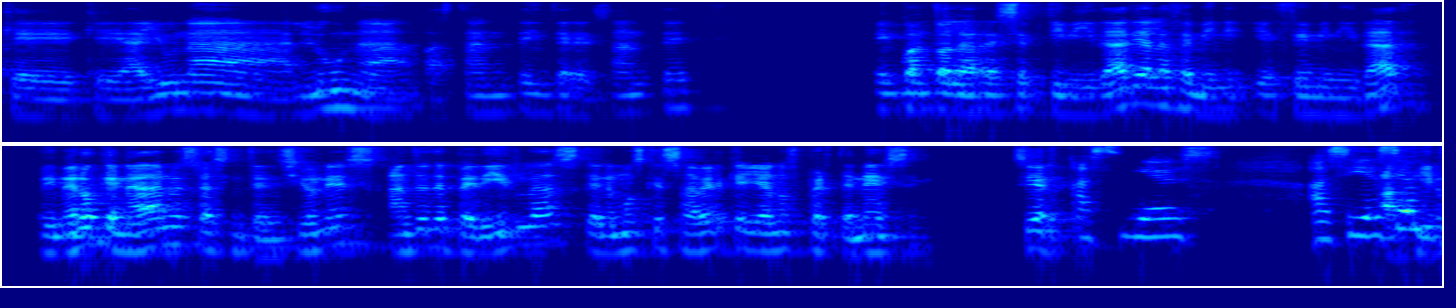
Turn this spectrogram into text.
que, que, hay una luna bastante interesante en cuanto a la receptividad y a la eh, feminidad, primero que nada, nuestras intenciones, antes de pedirlas, tenemos que saber que ya nos pertenecen, ¿cierto? Así es. Así es, siempre,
